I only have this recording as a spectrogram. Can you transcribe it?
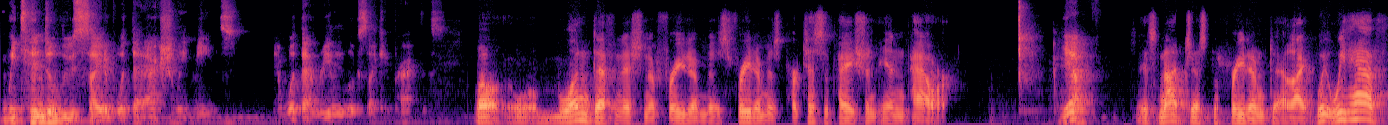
we tend to lose sight of what that actually means what that really looks like in practice. Well one definition of freedom is freedom is participation in power. Yeah. It's not just the freedom to like we, we have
